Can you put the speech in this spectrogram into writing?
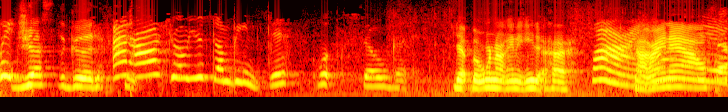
wait. Just the good And pink. I'll show you something. This looks so good. Yep, but we're not gonna eat it, huh? Why? Not right now.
